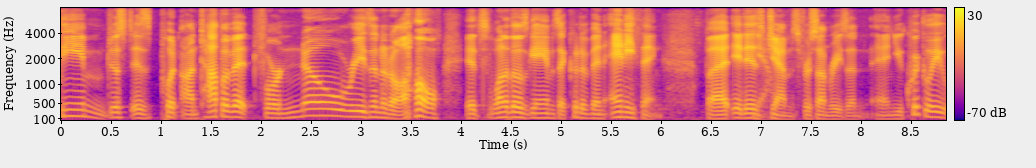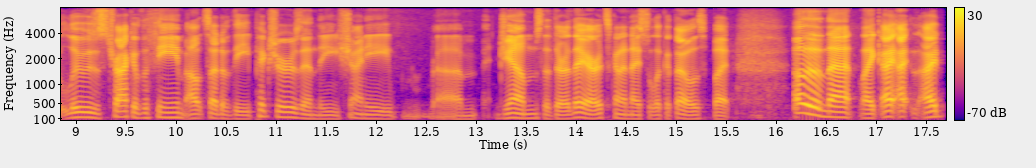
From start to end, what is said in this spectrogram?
theme just is put on top of it for no reason at all. It's one of those games that could have been anything, but it is yeah. gems for some reason. And you quickly lose track of the theme outside of the pictures and the shiny um, gems that are there. It's kind of nice to look at those, but other than that, like I, I I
